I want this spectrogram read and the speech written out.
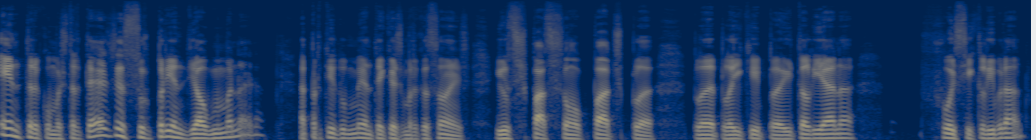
entra com uma estratégia, surpreende de alguma maneira, a partir do momento em que as marcações e os espaços são ocupados pela, pela, pela equipa italiana, foi-se equilibrando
